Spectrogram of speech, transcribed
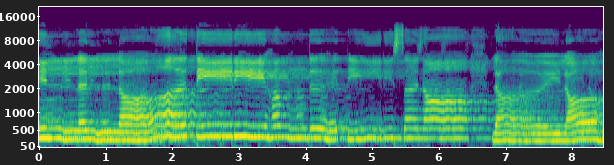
إلا اللہ تیری حمد ہے تیری ثنا لا الہ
